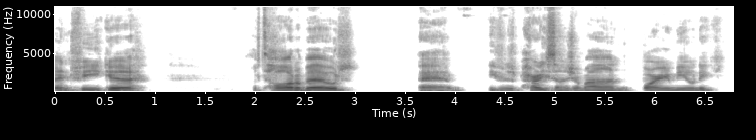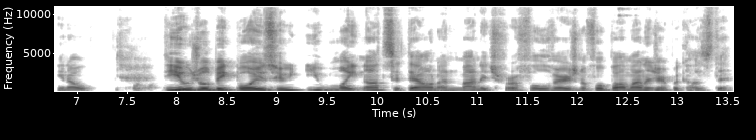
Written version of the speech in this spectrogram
Benfica. I thought about um even Paris Saint Germain, Bayern Munich. You know, the usual big boys who you might not sit down and manage for a full version of Football Manager because the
